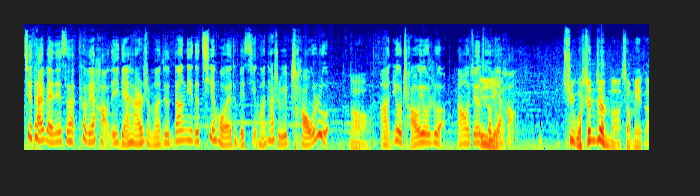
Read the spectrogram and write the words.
去台北那次特别好的一点还是什么？就当地的气候我也特别喜欢，它属于潮热啊，又潮又热，然后我觉得特别好。去过深圳吗，小妹子？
